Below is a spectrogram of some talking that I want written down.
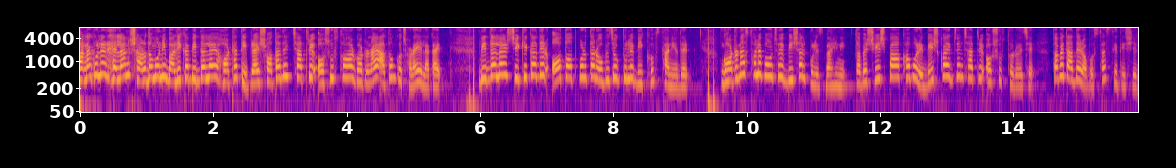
খানাকুলের হেলান শারদামণি বালিকা বিদ্যালয়ে হঠাৎই প্রায় শতাধিক ছাত্রী অসুস্থ হওয়ার ঘটনায় আতঙ্ক ছড়ায় এলাকায়। বিদ্যালয়ের শিক্ষিকাদের অতৎপরতার অভিযোগ তুলে বিক্ষোভ স্থানীয়দের। ঘটনাস্থলে পৌঁছয় বিশাল পুলিশ বাহিনী। তবে শেষ পাওয়া খবরে বেশ কয়েকজন ছাত্রী অসুস্থ রয়েছে। তবে তাদের অবস্থা স্থিতিশীল।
